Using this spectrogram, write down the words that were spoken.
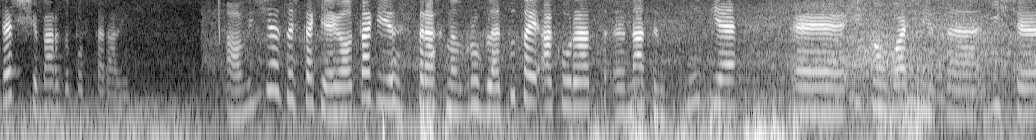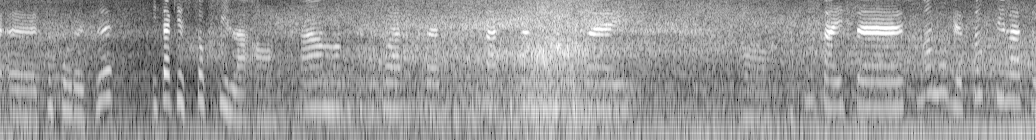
też się bardzo postarali. O, widzicie coś takiego? Taki jest strach na wróble. Tutaj akurat e, na tym słupie e, i są właśnie te liście e, kukurydzy. I tak jest co chwila. O, tam możecie zobaczyć te staki węglowej. O, tutaj też. No mówię, co chwila, co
